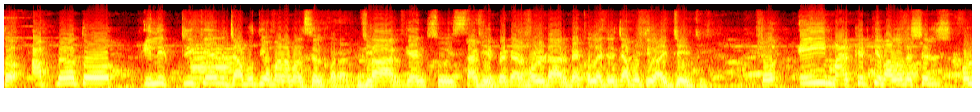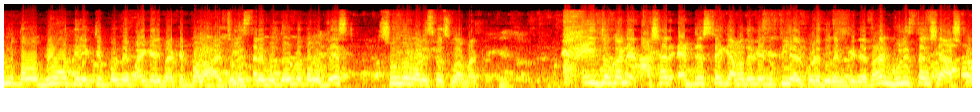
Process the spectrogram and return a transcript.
তো আপনারা তো ইলেকট্রিকের যাবতীয় মালামাল সেল করেন জি। তার gang switch circuit breaker holder ব্যাকলাইটের যাবতীয় আইটেম জি। তো এই মার্কেটকে বাংলাদেশের অন্যতম বৃহৎ ইলেকট্রিক পণ্যের পাইকারি মার্কেট বলা হয়। গুলিস্তানের মধ্যে অন্যতম best Sundarban space super market এই দোকানে আসার অ্যাড্রেসটা কি আমাদেরকে একটু ক্লিয়ার করে দিবেন কিনা? ধরেন গুলিস্তান সে আসলো।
